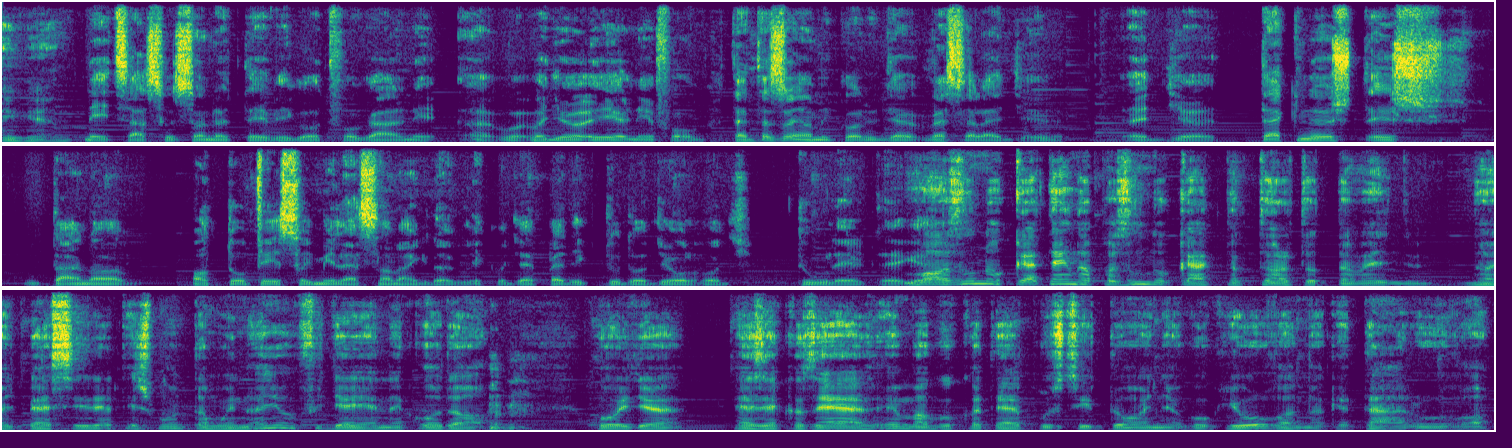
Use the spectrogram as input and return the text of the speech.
Igen. 425 évig ott fog állni, vagy élni fog. Tehát ez olyan, amikor ugye veszel egy, egy teknőst, és utána attól félsz, hogy mi lesz, ha megdöglik, ugye pedig tudod jól, hogy túlélt téged. Ma az unokák, tegnap az unokáknak tartottam egy nagy beszédet, és mondtam, hogy nagyon figyeljenek oda, hogy ezek az el, önmagukat elpusztító anyagok jól vannak-e tárolva,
